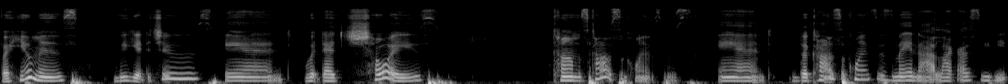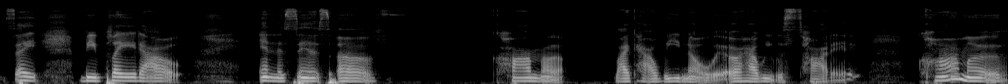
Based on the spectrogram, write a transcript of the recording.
for humans we get to choose and with that choice comes consequences and the consequences may not, like I see, say, be played out in the sense of karma, like how we know it or how we was taught it. Karma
